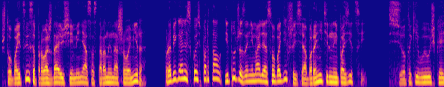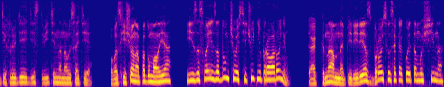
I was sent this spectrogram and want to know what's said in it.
что бойцы, сопровождающие меня со стороны нашего мира, пробегали сквозь портал и тут же занимали освободившиеся оборонительные позиции. Все-таки выучка этих людей действительно на высоте. Восхищенно подумал я, и из-за своей задумчивости чуть не проворонил, как к нам на перерез бросился какой-то мужчина.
